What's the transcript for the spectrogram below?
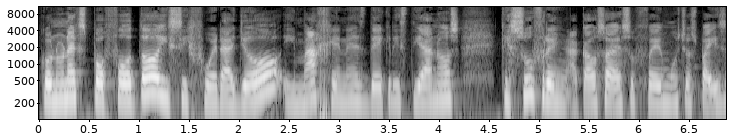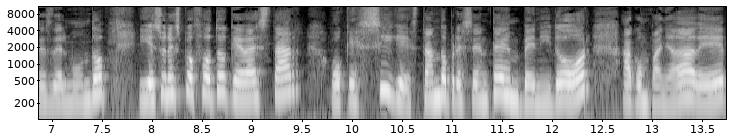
con una expo foto y si fuera yo, imágenes de cristianos que sufren a causa de su fe en muchos países del mundo y es una expo foto que va a estar o que sigue estando presente en Benidorm acompañada de,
